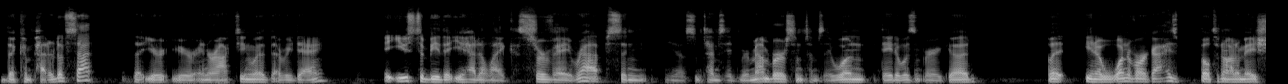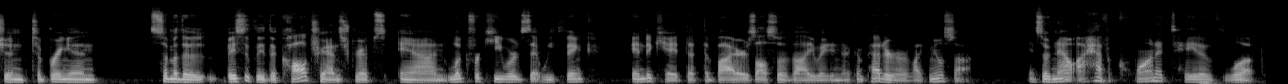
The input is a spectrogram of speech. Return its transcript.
the competitive set that you're you're interacting with every day it used to be that you had to like survey reps and you know sometimes they'd remember sometimes they wouldn't the data wasn't very good but you know one of our guys built an automation to bring in some of the basically the call transcripts and look for keywords that we think indicate that the buyer is also evaluating a competitor like MuleSoft. And so now I have a quantitative look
